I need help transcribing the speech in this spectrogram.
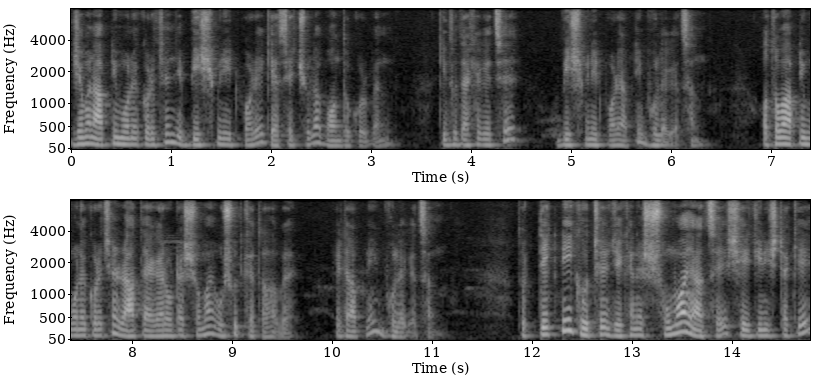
যেমন আপনি মনে করেছেন যে বিশ মিনিট পরে গ্যাসের চুলা বন্ধ করবেন, কিন্তু দেখা গেছে বিশ মিনিট পরে আপনি ভুলে গেছেন। অথবা আপনি মনে করেছেন রাত এগারোটার সময় ওষুধ খেতে হবে। এটা আপনি ভুলে গেছেন। তো টেকনিক হচ্ছে যেখানে সময় আছে সেই জিনিসটাকে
